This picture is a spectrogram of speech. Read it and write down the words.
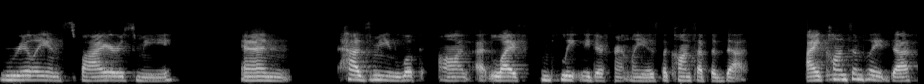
really inspires me and has me look on at life completely differently is the concept of death. I mm. contemplate death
